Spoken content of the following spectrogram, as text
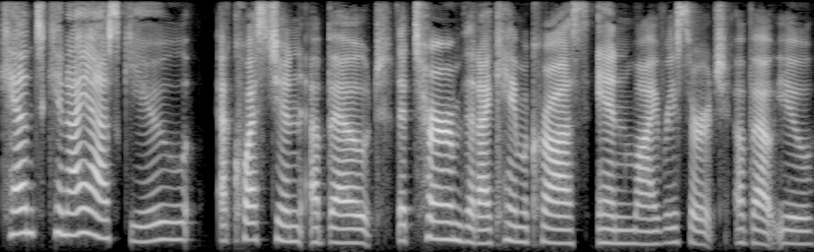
Kent, can I ask you a question about the term that I came across in my research about you?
